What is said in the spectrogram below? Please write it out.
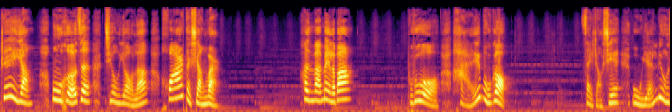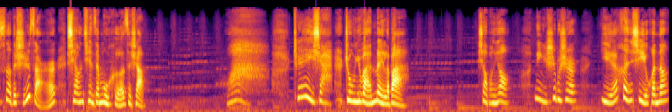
这样木盒子就有了花的香味儿，很完美了吧？不，还不够。再找些五颜六色的石子儿镶嵌在木盒子上。哇，这下终于完美了吧？小朋友，你是不是也很喜欢呢？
